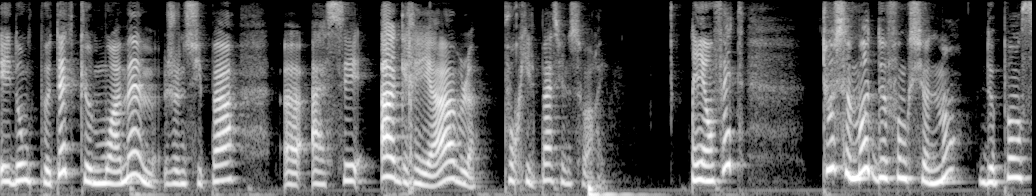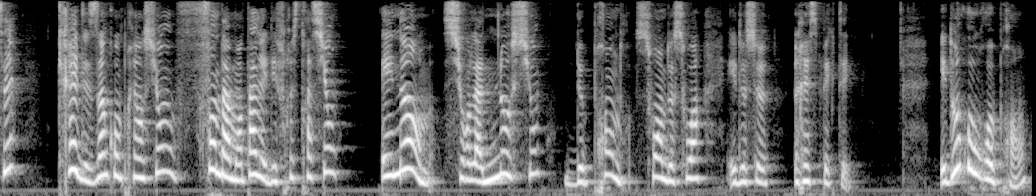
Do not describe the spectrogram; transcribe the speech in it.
Et donc peut-être que moi-même, je ne suis pas euh, assez agréable pour qu'il passe une soirée. Et en fait, tout ce mode de fonctionnement, de pensée, crée des incompréhensions fondamentales et des frustrations énormes sur la notion de prendre soin de soi et de se respecter. Et donc on reprend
